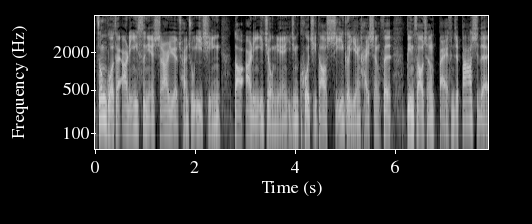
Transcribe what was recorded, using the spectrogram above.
中国在二零一四年十二月传出疫情，到二零一九年已经扩及到十一个沿海省份，并造成百分之八十的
